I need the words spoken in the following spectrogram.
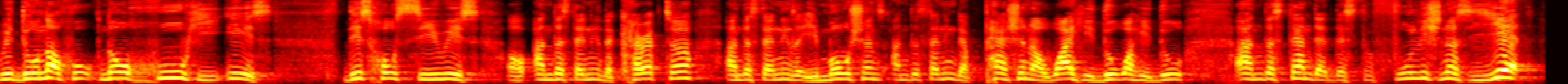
we do not who, know who He is? This whole series of understanding the character, understanding the emotions, understanding the passion of why he do what he do, understand that there's the foolishness, yet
